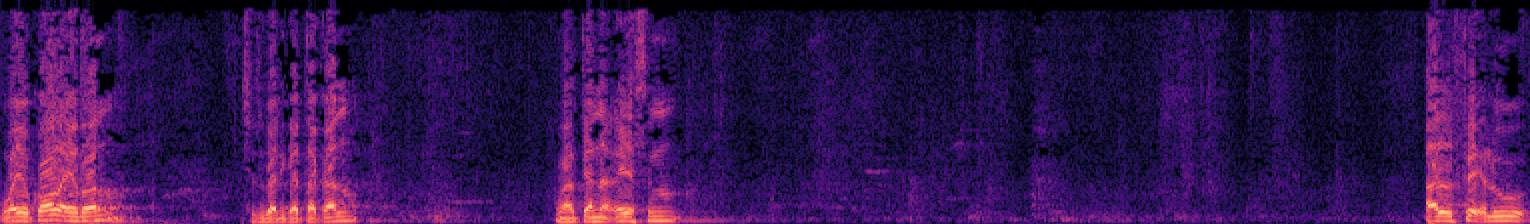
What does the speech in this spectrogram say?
ويقال أيضا juga dikatakan pengertian al-ism al-fi'lu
